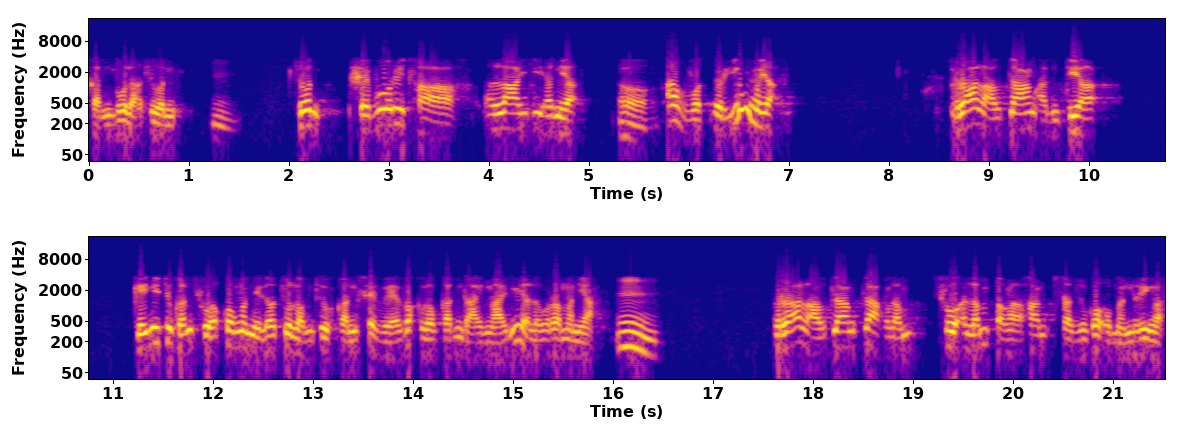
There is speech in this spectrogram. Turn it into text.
kan bula chuan mm chuan february tha lai hi ania oh a vot riu maya ra lau tlang an tia ke ni chu kan chua kong ani lo chu lom chu kan se ve vak lo kan dai ngai mi lo ramania mm ra lau tlang tlak lam chu lam panga han sa zu ko oman ringa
